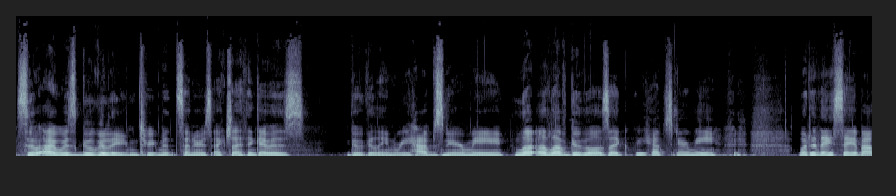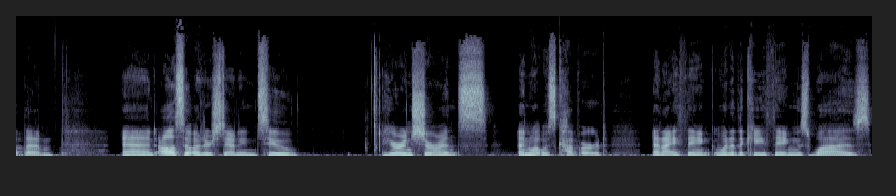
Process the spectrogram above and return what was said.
so I was Googling treatment centers. Actually, I think I was Googling rehabs near me. I love Google. It's like, rehabs near me. what do they say about them? And also understanding, too, your insurance and what was covered. And I think one of the key things was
